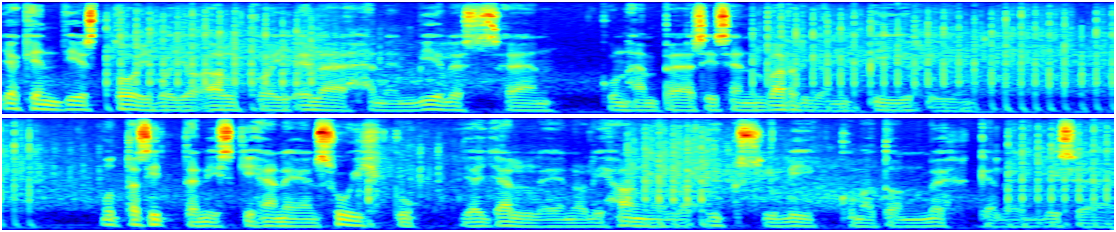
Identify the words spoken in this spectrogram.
ja kenties toivo jo alkoi elää hänen mielessään, kun hän pääsi sen varjon piiriin. Mutta sitten iski häneen suihku, ja jälleen oli hangella yksi liikkumaton möhkäle lisää.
